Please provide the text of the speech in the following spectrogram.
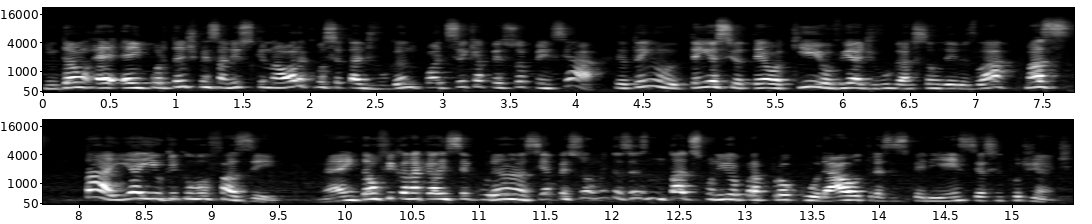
Então é, é importante pensar nisso que na hora que você está divulgando, pode ser que a pessoa pense: ah, eu tenho, tenho esse hotel aqui, eu vi a divulgação deles lá, mas tá, e aí o que, que eu vou fazer? Né? Então fica naquela insegurança e a pessoa muitas vezes não está disponível para procurar outras experiências e assim por diante.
